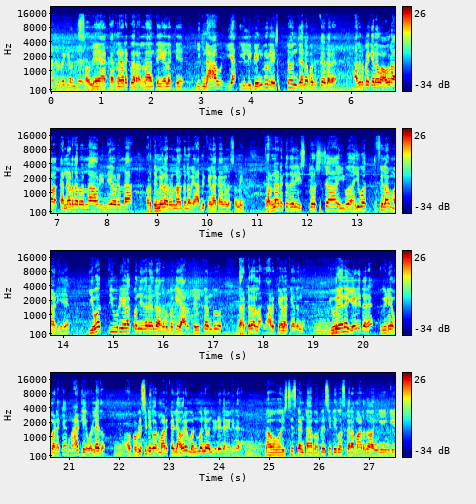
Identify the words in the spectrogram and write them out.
ಅದ್ರ ಬಗ್ಗೆ ಒಂದು ಸ್ವಾಮಿ ಆ ಕರ್ನಾಟಕದವ್ರಲ್ಲ ಅಂತ ಹೇಳಕ್ಕೆ ಈಗ ನಾವು ಯ- ಇಲ್ಲಿ ಬೆಂಗಳೂರು ಎಷ್ಟೊಂದು ಜನ ಬದುಕ್ತಾ ಇದ್ದಾರೆ ಅದ್ರ ಬಗ್ಗೆ ನಾವು ಅವ್ರ ಕನ್ನಡದವರಲ್ಲ ಅವ್ರ ಹಿಂದಿಯವರಲ್ಲ ಅವ್ರ ತಮಿಳವರಲ್ಲ ಅಂತ ನಾವು ಯಾರನ್ನೂ ಕೇಳಕ್ಕಾಗಲ್ಲ ಸ್ವಾಮಿ. ಕರ್ನಾಟಕದಲ್ಲಿ ಇಷ್ಟು ವರ್ಷ ಇವ ಐವತ್ತು ಫಿಲಮ್ ಮಾಡಿ ಇವತ್ತು ಇವ್ರು ಹೇಳಕ್ ಬಂದಿದ್ದಾರೆ ಅಂದ್ರೆ ಅದ್ರ ಬಗ್ಗೆ ಯಾರು ತಿಳ್ಕೊಂಡು ದಡ್ರಲ್ಲ ಯಾರು ಕೇಳಕ್ಕೆ ಅದನ್ನ. ಇವ್ರೇನೇ ಹೇಳಿದ್ದಾರೆ ವಿಡಿಯೋ ಮಾಡಕ್ಕೆ ಮಾಡ್ಲಿ ಒಳ್ಳೇದು. ಅವ್ರು ಪಬ್ಲಿಸಿಟಿಗೆ ಅವ್ರು ಮಾಡ್ಕೊಳ್ಳಿ ಅವರೇ ಮೊನ್ ಮೊನ್ನೆ ಒಂದು ವಿಡಿಯೋದಲ್ಲಿ ಹೇಳಿದ್ದಾರೆ. ನಾವು ಇಷ್ಟಿಸ್ಕಂಟ ಪಬ್ಲಿಸಿಟಿಗೋಸ್ಕರ ಮಾಡ್ದು ಹಂಗೆ ಹಿಂಗೆ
